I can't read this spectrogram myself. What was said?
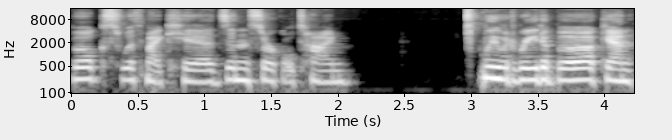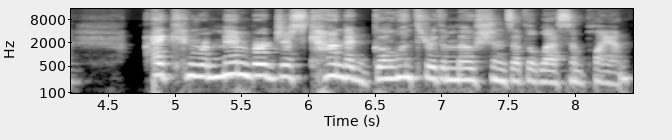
books with my kids in circle time, we would read a book and I can remember just kinda going through the motions of the lesson plan.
